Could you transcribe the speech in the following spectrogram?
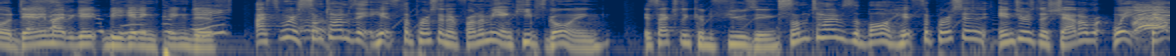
oh, Danny might be, be getting pinged if. I swear, sometimes it hits the person in front of me and keeps going. It's actually confusing. Sometimes the ball hits the person, enters the shadow. Wait, that,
